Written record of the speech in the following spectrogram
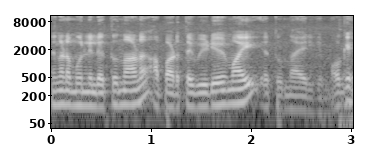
നിങ്ങളുടെ മുന്നിൽ എത്തുന്നതാണ് അപ്പോൾ അടുത്ത വീഡിയോയുമായി എത്തുന്നതായിരിക്കും. ഓക്കെ.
